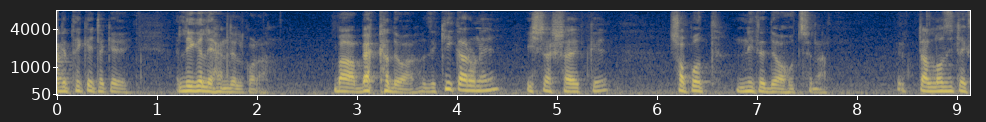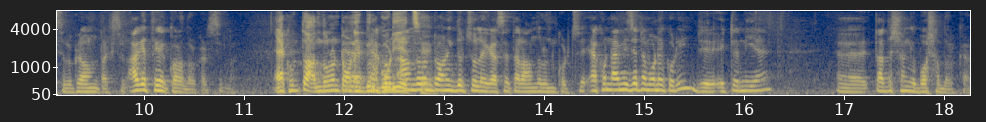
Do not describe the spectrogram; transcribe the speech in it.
আগে থেকে এটাকে লিগালি হ্যান্ডেল করা। বা ব্যাখ্যা দেওয়া যে কি কারণে ইশরাক সাহেবকে শপথ নিতে দেওয়া হচ্ছে না। তার লজিটাক ছিল গ্রাউন্ডটাক ছিল আগে থেকে করা দরকার ছিল। এখন তো আন্দোলনটা অনেক দূর গড়িয়েছে। আন্দোলনটা অনেক দূর চলে গেছে তারা আন্দোলন করছে। এখন আমি যেটা মনে করি যে এটা নিয়ে তাদের সঙ্গে বসা দরকার।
